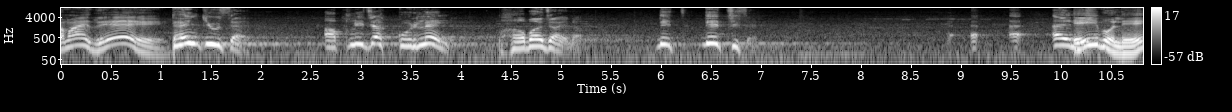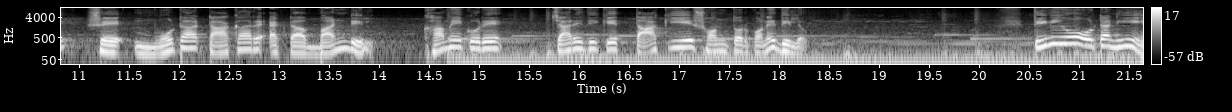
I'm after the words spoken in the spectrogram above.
আমায় দে। থ্যাংক ইউ স্যার আপনি যা করলেন ভাবা যায় না। দিচ্ছি স্যার এই বলে সে মোটা টাকার একটা বান্ডিল খামে করে চারিদিকে তাকিয়ে সন্তর্পণে দিল। তিনিও ওটা নিয়ে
